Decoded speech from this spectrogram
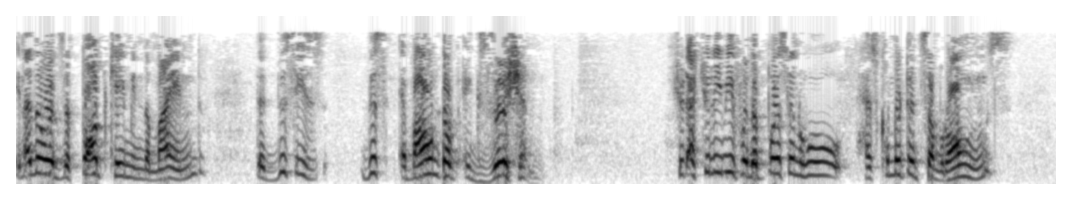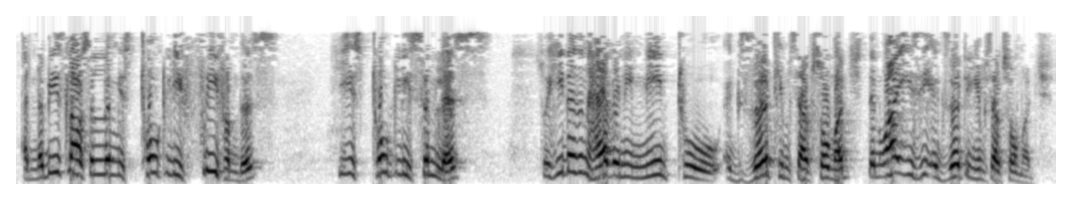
In other words, the thought came in the mind that this is, this amount of exertion should actually be for the person who has committed some wrongs, and Nabi Sallallahu is totally free from this. He is totally sinless. So he doesn't have any need to exert himself so much. Then why is he exerting himself so much?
